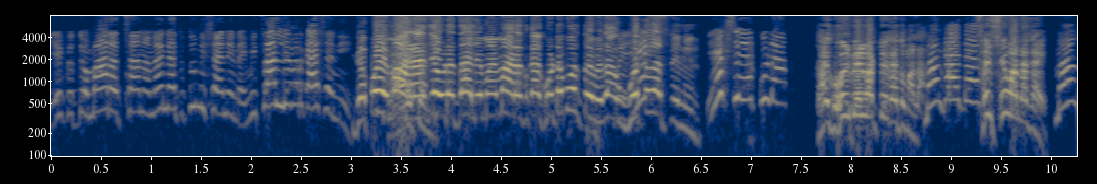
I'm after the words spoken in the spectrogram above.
एक तर तो महाराज छान नाही ना तुम्ही शाने नाही. मी चालले बरं काय शानी गपय महाराज एवढं झाले माय महाराज काय खोटं बोलतोय? जाऊ, होतच असते एकशे एक कुठं? काय घोळबेळ वाटतोय का तुम्हाला? मग काय तर? संशयवाला काय? मग?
